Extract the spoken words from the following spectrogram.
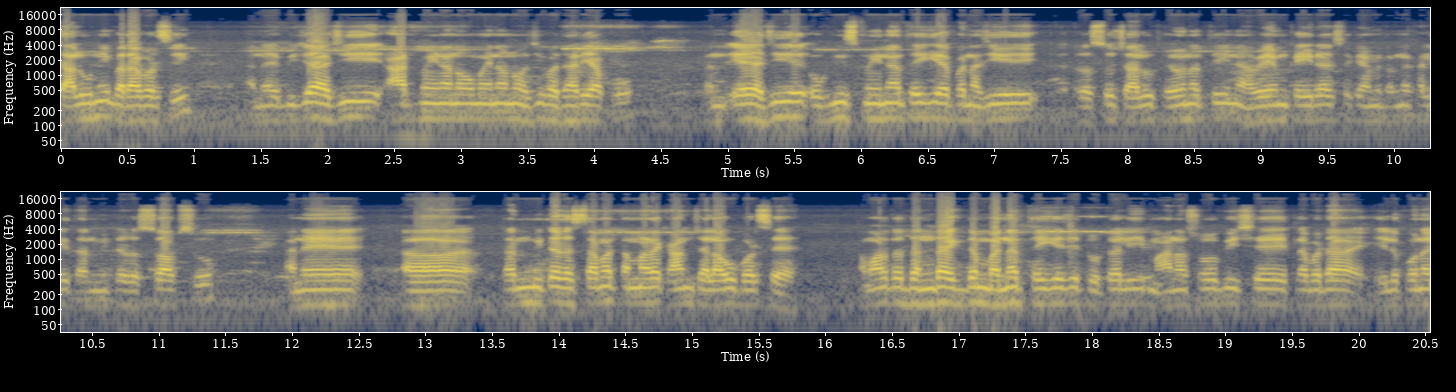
ચાલુ નહીં બરાબરથી અને બીજા હજી આઠ મહિના, નવ મહિનાનું હજી વધારી આપો. એ હજી ઓગણીસ મહિના થઈ ગયા, પણ હજી રસ્તો ચાલુ થયો નથી ને હવે એમ કહી રહ્યા છે કે અમે તમને ખાલી ત્રણ મીટર રસ્તો આપશું અને ત્રણ મીટર રસ્તામાં તમારે કામ ચલાવવું પડશે. અમારો તો ધંધા એકદમ બંધ જ થઈ ગયા છે, ટોટલી માણસો બી છે, એટલા બધા એ લોકોને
